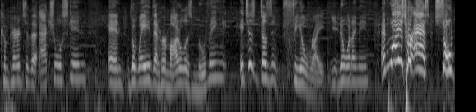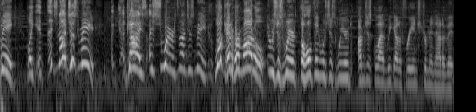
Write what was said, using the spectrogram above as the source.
compared to the actual skin, and the way that her model is moving, it just doesn't feel right. You know what I mean? And why is her ass so big? Like, it, it's not just me! Uh, guys, I swear it's not just me. Look at her model. It was just weird. The whole thing was just weird. I'm just glad we got a free instrument out of it.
